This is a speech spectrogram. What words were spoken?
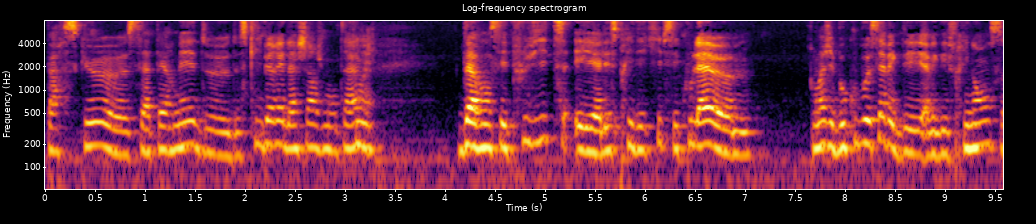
parce que ça permet de, se libérer de la charge mentale, d'avancer plus vite et l'esprit d'équipe, c'est cool. Là, moi, j'ai beaucoup bossé avec des, avec des freelances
